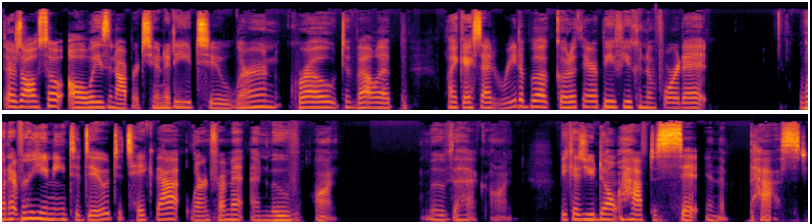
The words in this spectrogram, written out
there's also always an opportunity to learn grow develop like I said, read a book, go to therapy if you can afford it, whatever you need to do to take that, learn from it, and move on. Move the heck on because you don't have to sit in the past.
